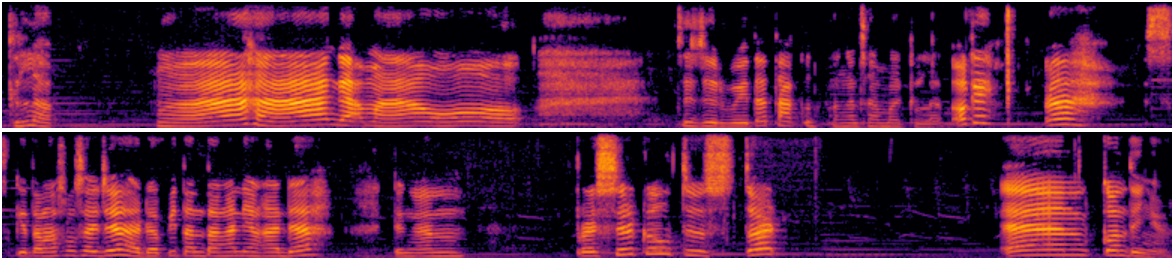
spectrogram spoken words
gelap. Wah nggak mau. Jujur Bu Ita takut banget sama gelap. Oke ah kita langsung saja hadapi tantangan yang ada dengan press circle to start and continue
